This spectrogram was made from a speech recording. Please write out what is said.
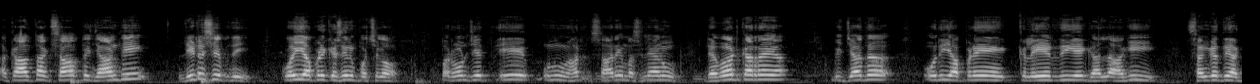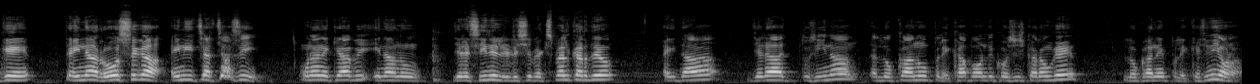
ਅਕਾਲ ਤਖਤ ਸਾਹਿਬ ਤੇ ਜਾਣ ਦੀ ਲੀਡਰਸ਼ਿਪ ਦੀ, ਕੋਈ ਆਪਣੇ ਕਿਸੇ ਨੂੰ ਪੁੱਛ ਲਓ। ਪਰ ਹੁਣ ਜੇ ਇਹ ਉਹਨੂੰ ਹਰ ਸਾਰੇ ਮਸਲਿਆਂ ਨੂੰ ਡਾਇਵਰਟ ਕਰ ਰਹੇ ਆ, ਵੀ ਜਦ ਉਹਦੀ ਆਪਣੇ ਕਲੇਰ ਦੀ ਇਹ ਗੱਲ ਆ ਗਈ ਸੰਗਤ ਦੇ ਅੱਗੇ ਤੇ ਇੰਨਾ ਰੋਸ ਸੀਗਾ, ਇੰਨੀ ਚਰਚਾ ਸੀ, ਉਹਨਾਂ ਨੇ ਕਿਹਾ ਵੀ ਇਹਨਾਂ ਨੂੰ ਜਿਹੜੇ ਸੀਨੀਅਰ ਲੀਡਰਸ਼ਿਪ ਐਕਸਪੈਲ ਕਰ ਦਿਓ। ਐਦਾਂ ਜਿਹੜਾ ਤੁਸੀਂ ਨਾ ਲੋਕਾਂ ਨੂੰ ਭੁਲੇਖਾ ਪਾਉਣ ਦੀ ਕੋਸ਼ਿਸ਼ ਕਰੋਗੇ, ਲੋਕਾਂ ਨੇ ਭੁਲੇਖੇ 'ਚ ਨਹੀਂ ਆਉਣਾ।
